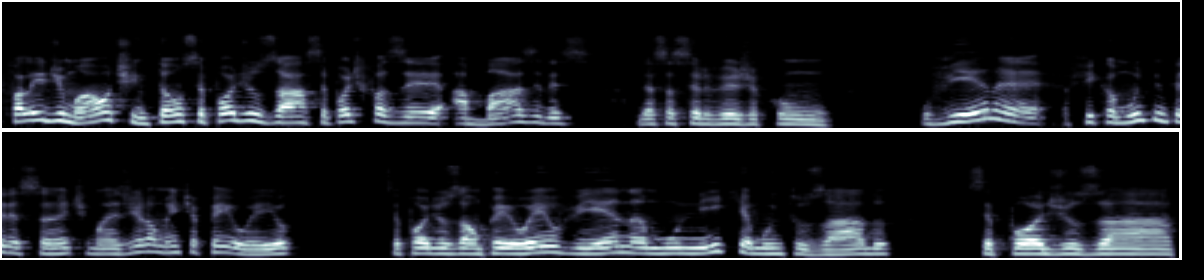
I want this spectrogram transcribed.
Falei de malte, então você pode usar, você pode fazer a base desse, dessa cerveja com o Viena é, fica muito interessante, mas geralmente é Pale Ale. Você pode usar um Pale Ale, Viena, Munique é muito usado. Você pode usar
